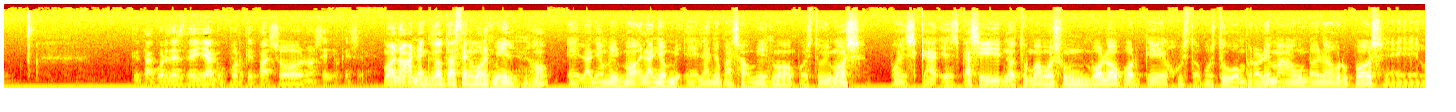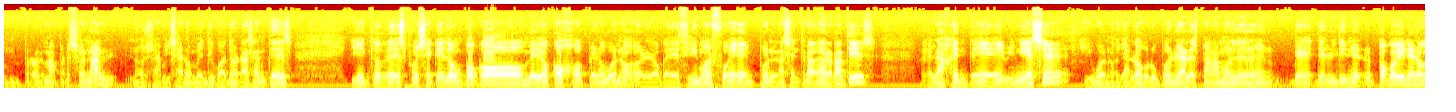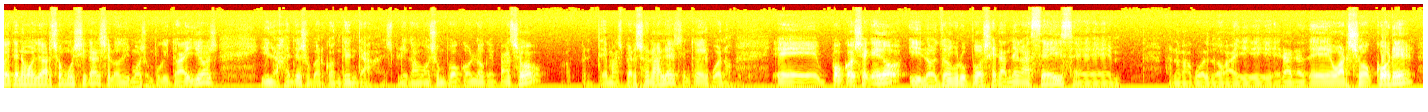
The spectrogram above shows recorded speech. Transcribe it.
que te acuerdes de ella porque pasó, no sé, yo qué sé. Bueno, anécdotas tenemos mil, ¿no? El año mismo, el año, el año pasado mismo, pues tuvimos, pues ca- es casi nos tumbamos un bolo porque justo pues tuvo un problema uno de los grupos, eh, un problema personal, nos avisaron 24 horas antes y entonces pues se quedó un poco medio cojo, pero bueno, lo que decidimos fue poner las entradas gratis, que la gente viniese y bueno, ya los grupos ya les pagamos de- de- del dinero, el poco dinero que tenemos de Arso Música, se lo dimos un poquito a ellos y la gente súper contenta. Explicamos un poco lo que pasó, temas personales, entonces bueno, eh, un poco se quedó y los dos grupos eran de Gasteiz, eh, no me acuerdo, ahí eran de Warso Core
